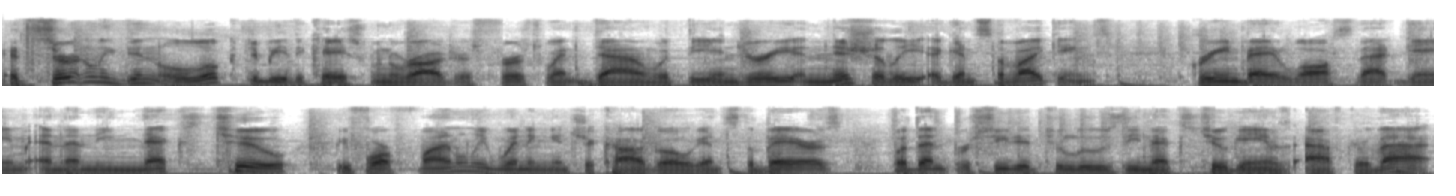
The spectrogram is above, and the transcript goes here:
It certainly didn't look to be the case when Rodgers first went down with the injury initially against the Vikings. Green Bay lost that game and then the next two before finally winning in Chicago against the Bears, but then proceeded to lose the next two games after that.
